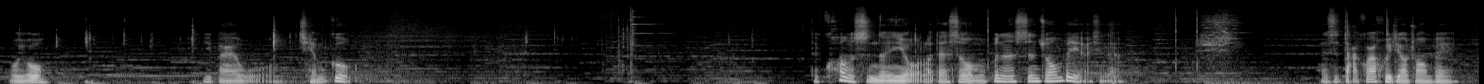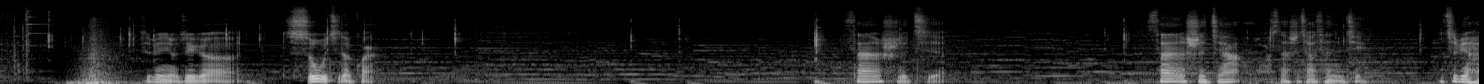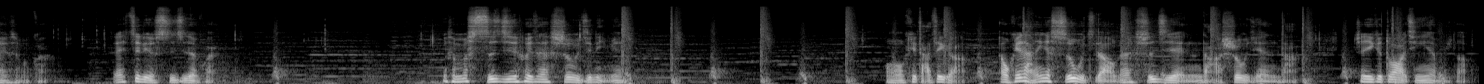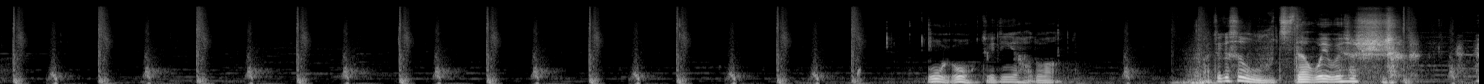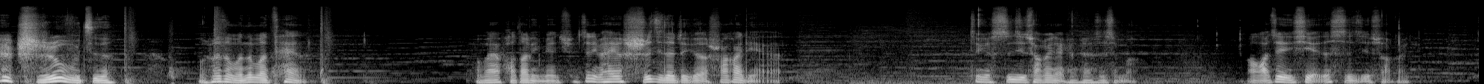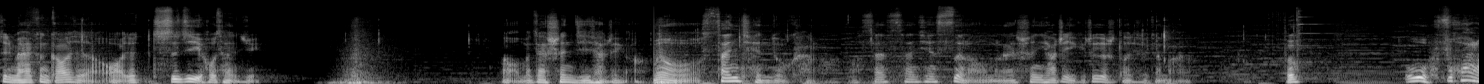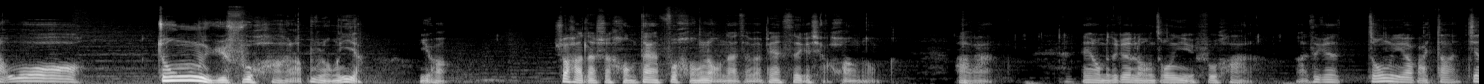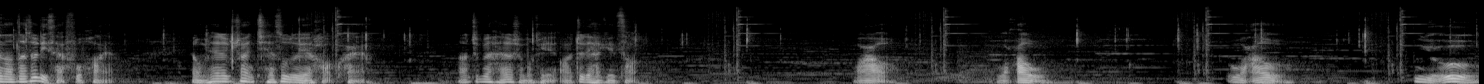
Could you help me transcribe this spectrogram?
哦呦！一百五，钱不够。这矿是能有了，但是我们不能升装备啊！现在还是打怪会掉装备。这边有这个十五级的怪，三十级，三十加，哇，三十加才能进。这边还有什么怪？哎，这里有十级的怪。为什么十级会在十五级里面？哦，我可以打这个，哎，我可以打那个十五级的，我看十级也能打，十五级也能打，这一个多少经验不知道。哦哟，这个经验好多啊！这个是五级的，我以为是十 十五级的，我说怎么那么菜呢？我们要跑到里面去，这里面还有十级的这个刷怪点。这个十级刷怪点看看是什么？哦，这里写着十级刷怪点，这里面还更高级的哦，就十级以后才能进。啊，我们再升级一下这个啊，没有三千多块了啊，三三千四了，我们来升一下这个，这个是到底是干嘛的？哦哦，孵化了哇！终于孵化了，不容易啊！以后，说好的是红蛋孵红龙呢，怎么变是一个小黄龙？好吧，哎，我们这个龙终于孵化了啊！这个终于要把到建造到这里才孵化呀！那我们现在赚钱速度也好快啊！啊，这边还有什么可以啊？这里还可以造！哇哦，哇哦，哇哦，哎呦！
